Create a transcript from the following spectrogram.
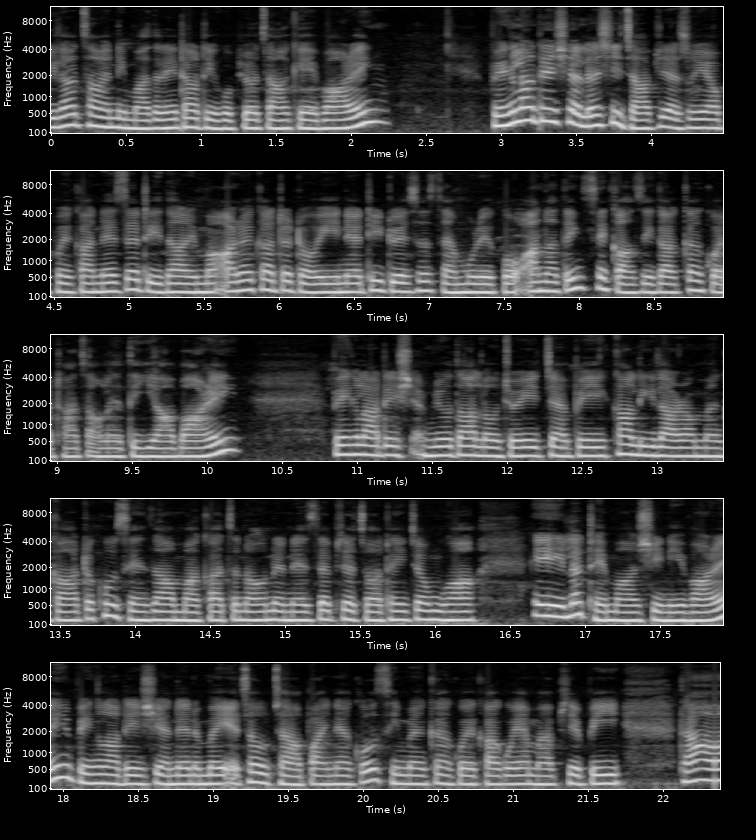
မီလာချိုင်းနေမှာသတင်းတောက်တွေကိုပြောကြားခဲ့ပါတယ်။ ဘင်္ဂလားဒေ့ရှ်လက်ရှိကြားပြတ်အစိုးရဖွဲ့ကနေဆက်ဒေသတွေမှာအာရကတက်တော်ရေးနဲ့ထိတွေ့ဆက်ဆံမှုတွေကိုအာဏာသိမ်းစစ်ကောင်စီကကန့်ကွက်ထားကြောင်းလည်းသိရပါတယ်။ဘဘင်္ဂလားဒေ့ရှ်အမျိုးသားလုံခြုံရေးကြံပေးကာလီလာရမန်ကတခုစင်စားမှာကကျွန်တော်နဲ့နယ်ဆက်ပြတ်ကျော်ထိန်ချုပ်မှုဟာအေးလက်ထဲမှာရှိနေပါတယ်ဘင်္ဂလားဒေ့ရှ်ရဲ့နယ်နိမိတ်အချုပ်ချာပိုင်နယ်ကိုစီမံခန့်ခွဲကာကွယ်ရမှာဖြစ်ပြီးဒါဟာ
